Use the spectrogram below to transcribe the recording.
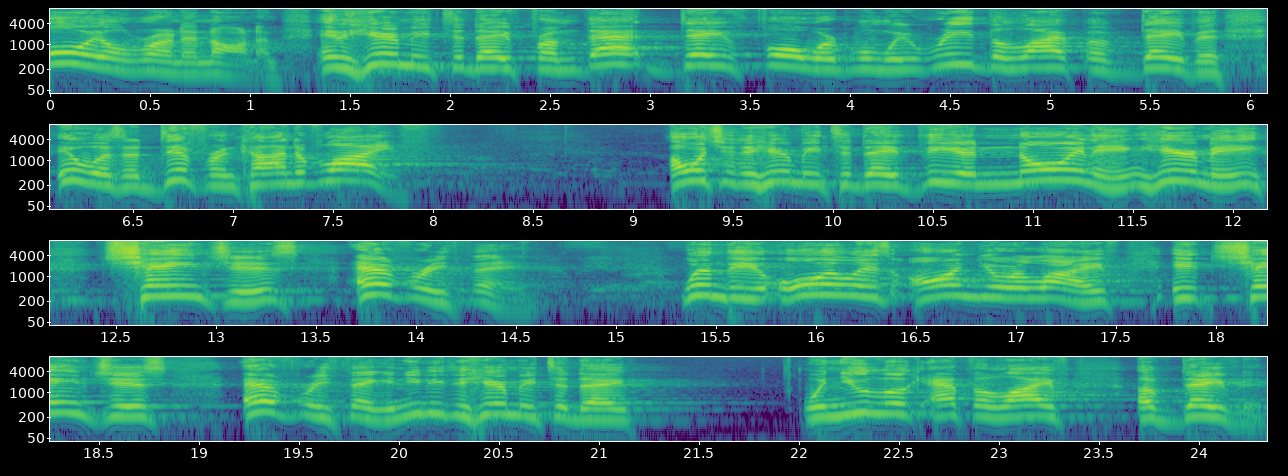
oil running on him. And hear me today, from that day forward, when we read the life of David, it was a different kind of life. I want you to hear me today. The anointing, hear me, changes everything. When the oil is on your life, it changes everything. And you need to hear me today. When you look at the life of David,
